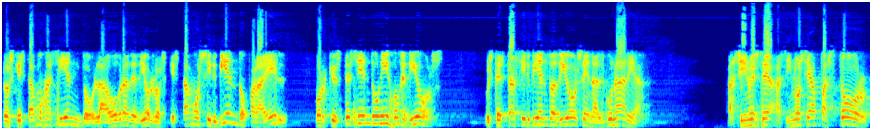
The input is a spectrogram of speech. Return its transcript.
los que estamos haciendo la obra de Dios, los que estamos sirviendo para Él, porque usted siendo un hijo de Dios, Usted está sirviendo a Dios en algún área. Así no sea, así no sea pastor,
